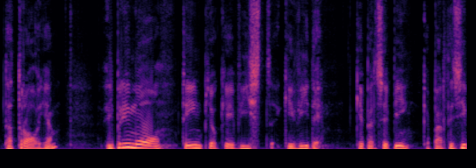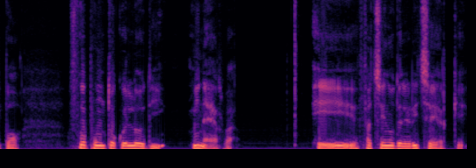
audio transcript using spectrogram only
da Troia, Il primo tempio che, vist, che vide, che percepì, che partecipò, fu appunto quello di Minerva. E facendo delle ricerche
